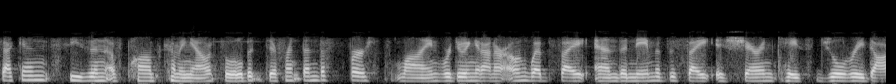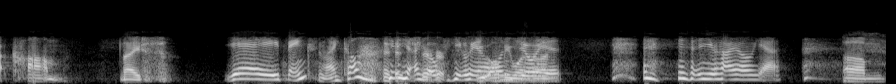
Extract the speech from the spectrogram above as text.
second season of Pomp coming out. It's a little bit different than the first line. We're doing it on our own website, and the name of the site is SharonCaseJewelry.com. Nice. Yay! Thanks, Michael. I Sure. hope you, You all enjoy it. you, I oh yeah. Um,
